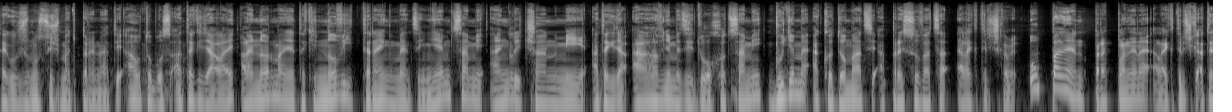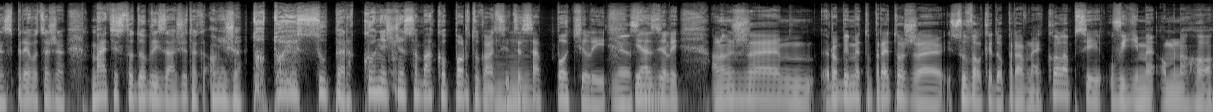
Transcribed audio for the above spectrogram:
tak už musíš mať prenatý autobus a tak ďalej. Ale normálne taký nový trend medzi Nemcami, Angličanmi a tak ďalej, ale hlavne medzi dôchodcami. Budeme ako domáci a presúvať sa električkami. Úplne preplnené električky a ten sprievodca, že máte toho dobrý zážitok a oni, že toto je super, konečne som ako Portugal. Mm. Síce sa potili, Jasné. jazdili, ale že mm, robíme to preto, že sú veľké dopravné kolapsy, uvidíme o mnoho,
